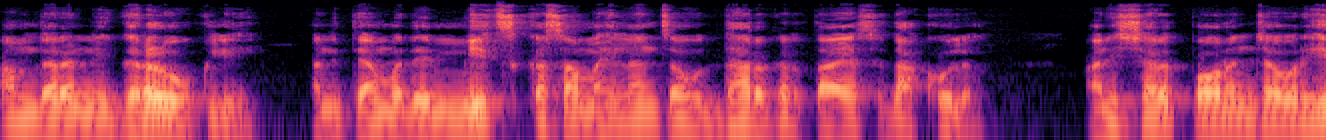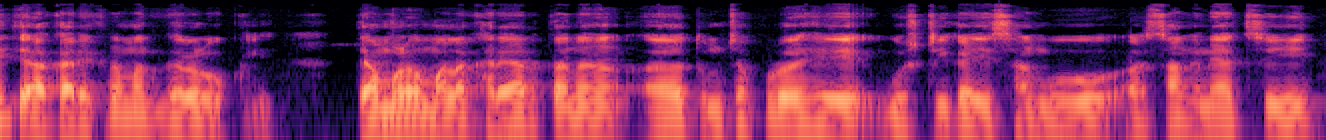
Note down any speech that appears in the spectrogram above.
आमदारांनी गरळ ओकली आणि त्यामध्ये मीच कसा महिलांचा उद्धार करताय असं दाखवलं आणि शरद पवारांच्यावरही त्या कार्यक्रमात गरळ ओकली त्यामुळं मला खऱ्या अर्थानं तुमच्या तुमच्यापुढं हे गोष्टी काही सांगू सांगण्याची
